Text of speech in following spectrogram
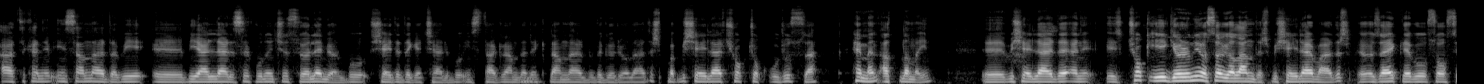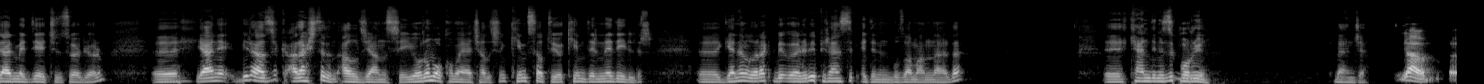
artık hani insanlar da bir e, bir yerlerde sırf bunun için söylemiyorum. Bu şeyde de geçerli. Bu Instagram'da reklamlarda da görüyorlardır. Bir şeyler çok çok ucuzsa hemen atlamayın. E, bir şeylerde hani e, çok iyi görünüyorsa yalandır. Bir şeyler vardır. E, özellikle bu sosyal medya için söylüyorum. E, yani birazcık araştırın alacağınız şeyi. Yorum okumaya çalışın. Kim satıyor, kimdir, ne değildir. E, genel olarak bir böyle bir prensip edinin bu zamanlarda. E, kendinizi koruyun. Bence. Ya e,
